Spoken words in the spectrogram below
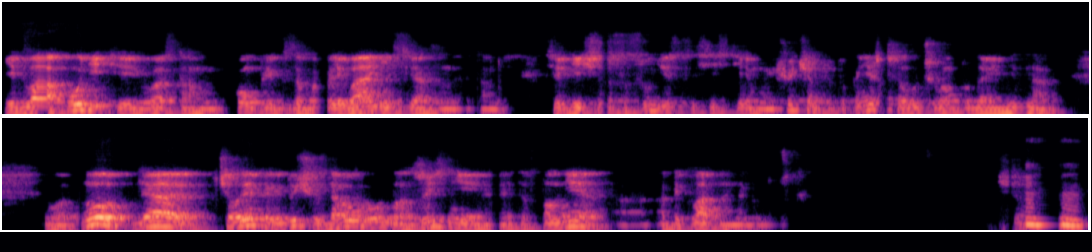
едва ходите, у вас там комплекс заболеваний, связанных там, с сердечно-сосудистой системой, еще чем-то, то, конечно, лучше вам туда и не надо. Вот. Но для человека, ведущего здоровый образ жизни, это вполне а, адекватная нагрузка. Угу.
